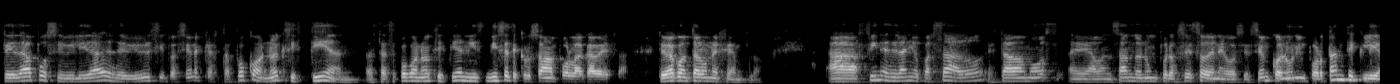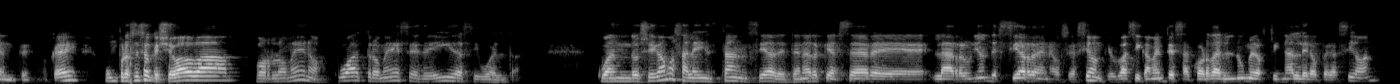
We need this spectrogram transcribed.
te da posibilidades de vivir situaciones que hasta poco no existían, hasta hace poco no existían ni, se te cruzaban por la cabeza. Te voy a contar un ejemplo. A fines del año pasado estábamos eh, avanzando en un proceso de negociación con un importante cliente, ¿ok? Un proceso que llevaba por lo menos cuatro meses de idas y vueltas. Cuando llegamos a la instancia de tener que hacer eh, la reunión de cierre de negociación, que básicamente es acordar el número final de la operación,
